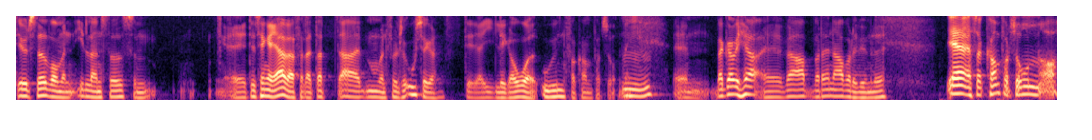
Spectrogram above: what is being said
det er jo et sted, hvor man et eller andet sted, som øh, det tænker jeg i hvert fald, at der, der må man føle sig usikker, det der I lægger ordet uden for komfortzonen. Mm. Mm-hmm. Øhm, hvad gør vi her? Øh, hvad, hvordan arbejder vi med det? Ja, altså komfortzonen og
